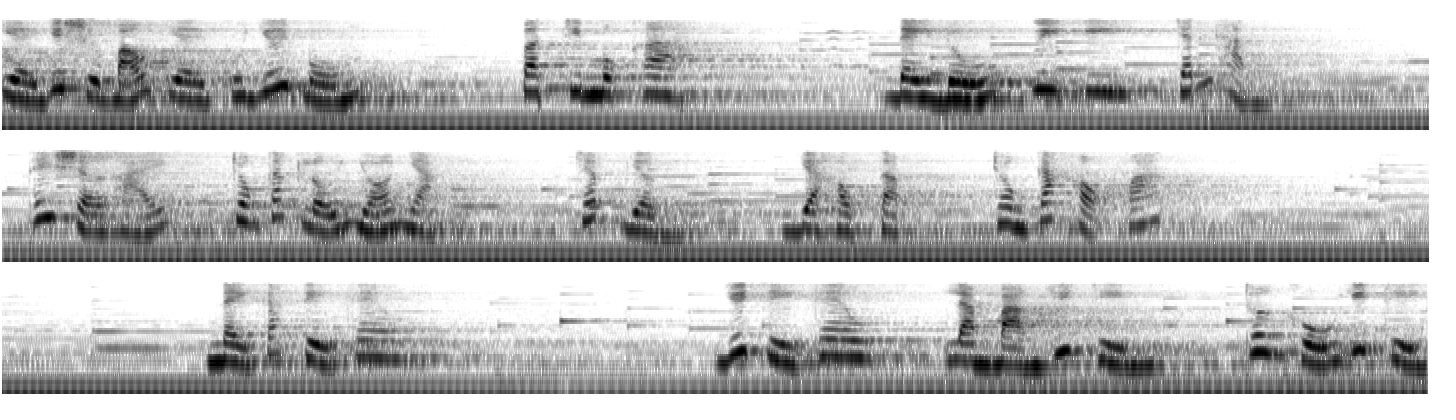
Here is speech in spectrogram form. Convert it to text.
vệ với sự bảo vệ của giới bổn Patimokha đầy đủ quy y chánh hạnh. Thấy sợ hãi trong các lỗi nhỏ nhặt, chấp nhận và học tập trong các học pháp này các tỳ kheo với tỳ kheo làm bạn với thiện, thân hữu với thiện,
